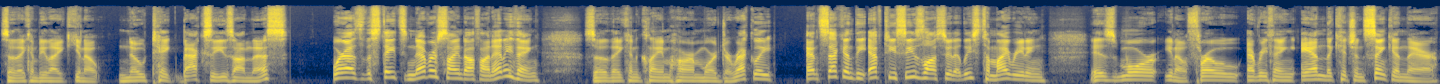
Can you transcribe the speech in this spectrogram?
So they can be like, you know, no take backsies on this. Whereas the states never signed off on anything, so they can claim harm more directly. And second, the FTC's lawsuit, at least to my reading, is more, you know, throw everything and the kitchen sink in there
